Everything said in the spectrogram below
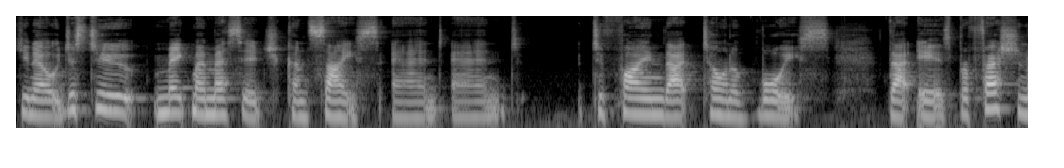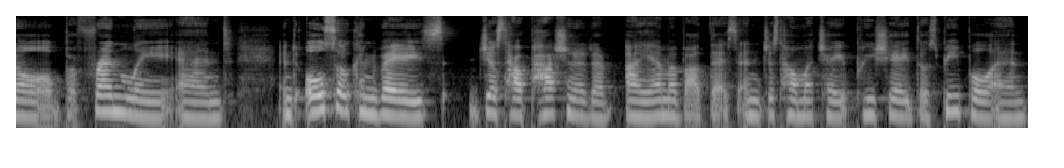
you know just to make my message concise and and to find that tone of voice that is professional but friendly and and also conveys just how passionate I am about this and just how much I appreciate those people and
